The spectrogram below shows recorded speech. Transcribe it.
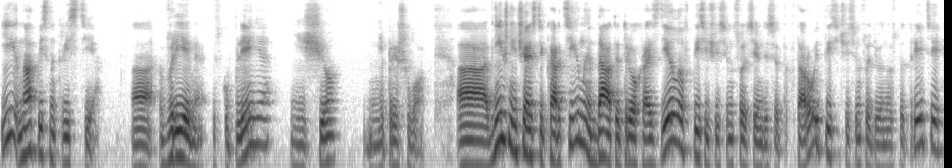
и надпись на кресте. «Э, Время искупления еще не пришло. А, в нижней части картины даты трех разделов 1772, 1793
